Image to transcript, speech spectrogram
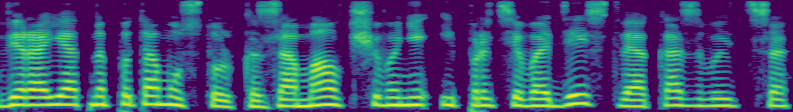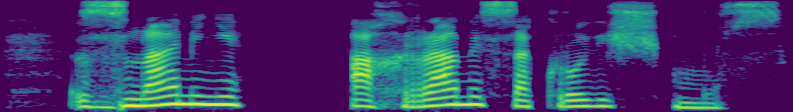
Вероятно, потому столько замалчивания и противодействия оказывается знамени охраны сокровищ мус.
